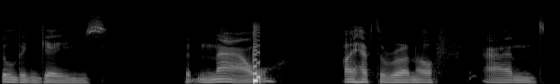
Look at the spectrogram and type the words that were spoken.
building games. But now I have to run off and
